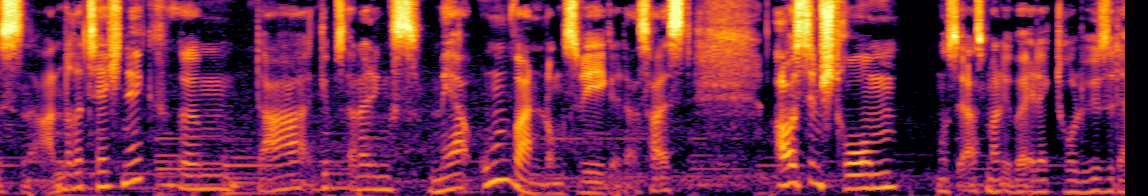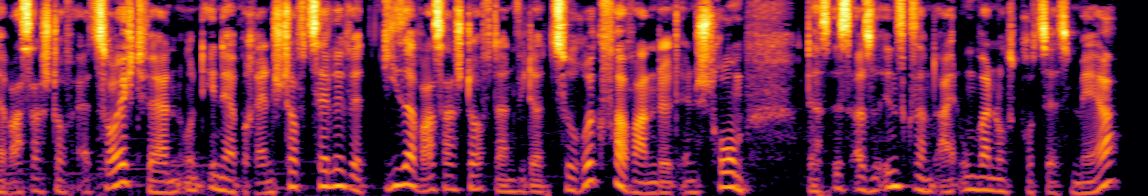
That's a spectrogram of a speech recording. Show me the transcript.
ist eine andere Technik. Ähm, da gibt es allerdings mehr Umwandlungswege. Das heißt, aus dem Strom muss erstmal über Elektrolyse der Wasserstoff erzeugt werden und in der Brennstoffzelle wird dieser Wasserstoff dann wieder zurückverwandelt in Strom. Das ist also insgesamt ein Umwandlungsprozess mehr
